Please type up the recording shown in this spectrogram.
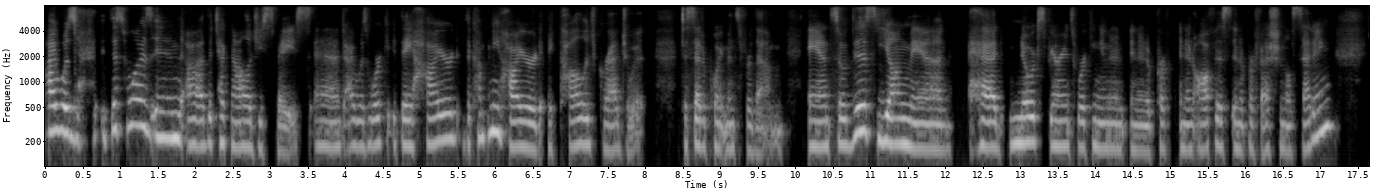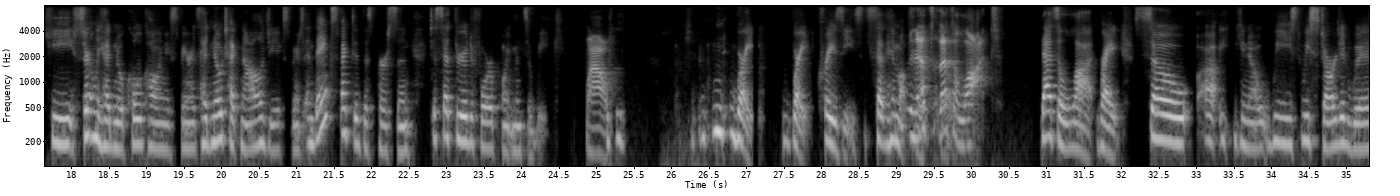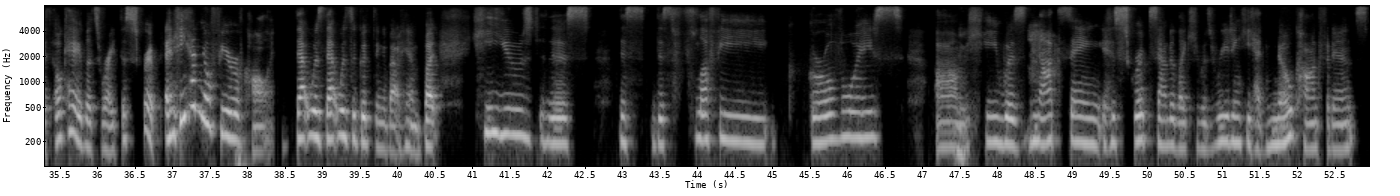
I was, this was in uh, the technology space, and I was working. They hired, the company hired a college graduate to set appointments for them. And so this young man had no experience working in an, in, an, in an office in a professional setting. He certainly had no cold calling experience, had no technology experience, and they expected this person to set three to four appointments a week. Wow. Right, right, crazy. Set him up. And that's that's a lot. That's a lot, right? So, uh, you know, we we started with okay, let's write the script, and he had no fear of calling. That was that was the good thing about him. But he used this this this fluffy girl voice um, mm. he was not saying his script sounded like he was reading. He had no confidence.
